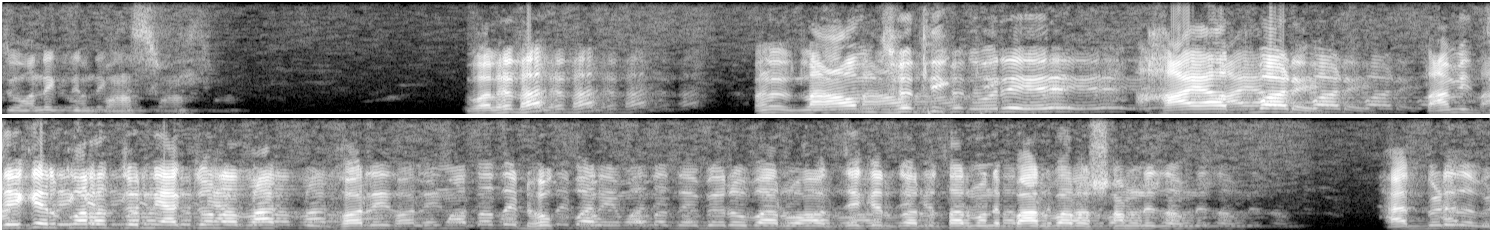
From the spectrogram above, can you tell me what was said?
তুই অনেকদিন বাঁচবি। বলে না? নাম যদি করে হায়াত বাড়ে আমি জেকের করার জন্য একজন আর রাখব ঘরে মাথাতে ঢোকবার এ মাথাতে বেরোবার জেকের করবে তার মানে বারবার সামনে যাবে। হাত বেড়ে যাবে।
